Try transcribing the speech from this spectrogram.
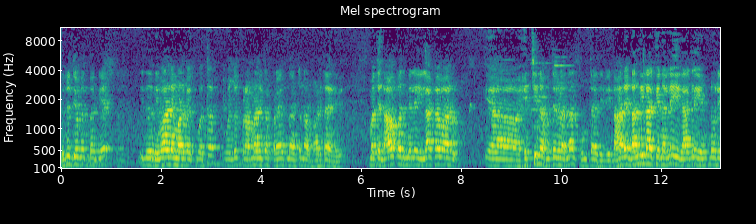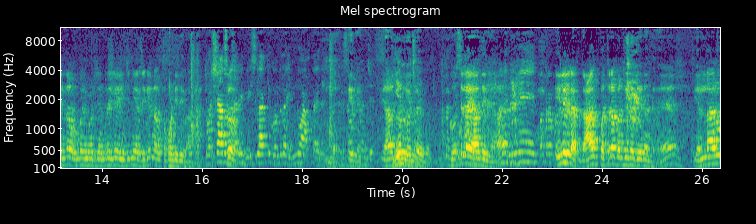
ನಿರುದ್ಯೋಗದ ಬಗ್ಗೆ ಇದು ನಿವಾರಣೆ ಮಾಡಬೇಕು ಅಂತ ಒಂದು ಪ್ರಾಮಾಣಿಕ ಪ್ರಯತ್ನ ಅಂತ ನಾವು ಮಾಡ್ತಾ ಇದ್ದೀವಿ. ಮತ್ತು ನಾವು ಬಂದ ಮೇಲೆ ಇಲಾಖಾವಾರು ಹೆಚ್ಚಿನ ಹುದ್ದೆಗಳನ್ನು ತುಂಬ್ತಾ ಇದ್ದೀವಿ. ನಾನೇ ನನ್ನ ಇಲಾಖೆನಲ್ಲೇ ಈಗಾಗಲೇ ಎಂಟುನೂರಿಂದ ಒಂಬೈನೂರು ಜನರಿಗೆ ಇಂಜಿನಿಯರ್ಸ್ಗೆ ನಾವು ತಗೊಂಡಿದ್ದೀವಿ ಗೊತ್ತಿಲ್ಲ ಗೊಂದಲ ಇಲ್ಲ ಯಾವುದಿಲ್ಲ ಅಲ್ಲ, ನೀವೇ ಪತ್ರ ಇಲ್ಲ ಇಲ್ಲ. ನಾವು ಪತ್ರ ಬಂದಿರೋದೇನೆಂದ್ರೆ ಎಲ್ಲರೂ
